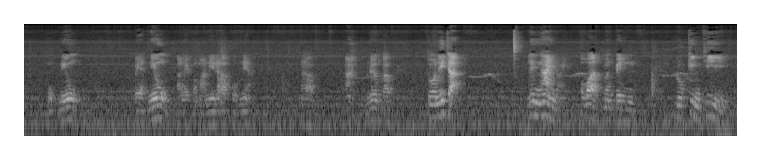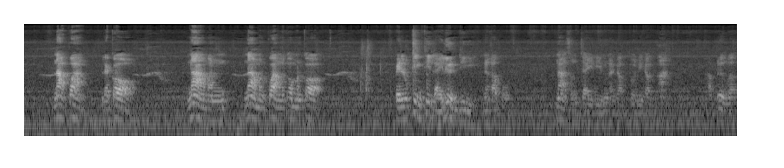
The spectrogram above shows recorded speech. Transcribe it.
6 นิ้ว 8 นิ้ว อะไรประมาณนี้นะครับผมเนี่ย นะครับ อะ เริ่มครับ ตัวนี้จะเล่นง่ายหน่อย เพราะว่ามันเป็นลูกกิ้งที่หน้ากว้างแล้วก็หน้ามันหน้ามันกว้างแล้วก็มันก็เป็นลูกกิ้งที่ไหลลื่นดีนะครับผมน่าสนใจดีเหมือนกันครับตัวนี้ครับอะครับเริ่มแล้ว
